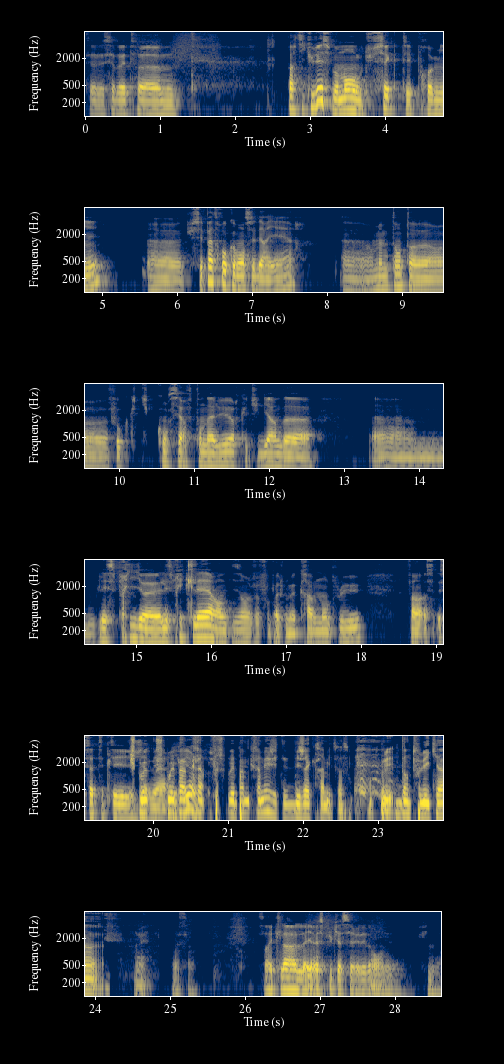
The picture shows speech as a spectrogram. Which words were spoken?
Ça, doit être particulier ce moment où tu sais que tu es premier, euh, tu sais pas trop comment c'est derrière. Euh, en même temps, il faut que tu conserves ton allure, que tu gardes euh, euh l'esprit euh, l'esprit clair en disant il faut pas que je me crame non plus. Enfin, ça t'était je, pouvais, je pouvais pas me cramer, je pouvais pas me cramer, j'étais déjà cramé de toute façon. Dans tous les, cas. Ouais, ouais c'est vrai que là, là, il reste plus qu'à serrer les dents et finir.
